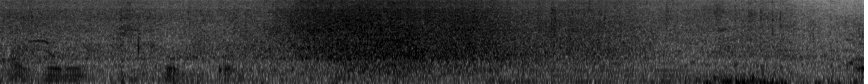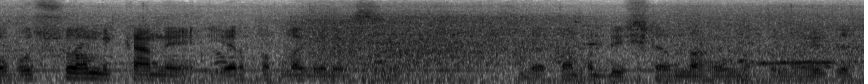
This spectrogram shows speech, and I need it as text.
সাগরের ছোট্ট। অবশ্য আমি কানে ইয়ারপড লাগিয়ে রেখেছি যাতে আমার ডিস্টার্ব না হয় মতন হয়ে যায়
